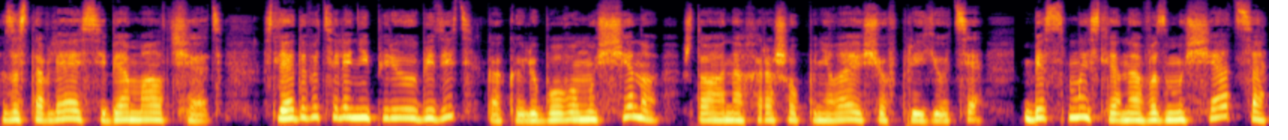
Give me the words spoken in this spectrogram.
заставляя себя молчать. Следователя не переубедить, как и любого мужчину, что она хорошо поняла еще в приюте. Бессмысленно возмущаться,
